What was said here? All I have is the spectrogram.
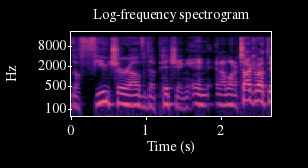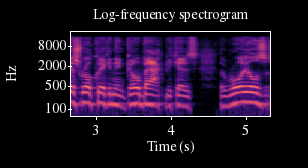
the future of the pitching. And, and I want to talk about this real quick and then go back because the Royals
